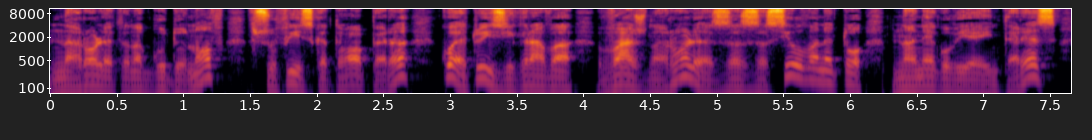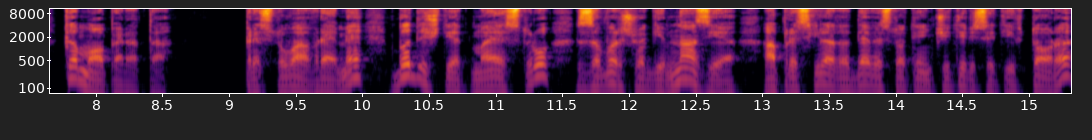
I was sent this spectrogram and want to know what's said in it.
на ролята на Годунов в Софийската опера, което изиграва важна роля за засилването на неговия интерес към операта. През това време бъдещият маестро завършва гимназия, а през 1942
